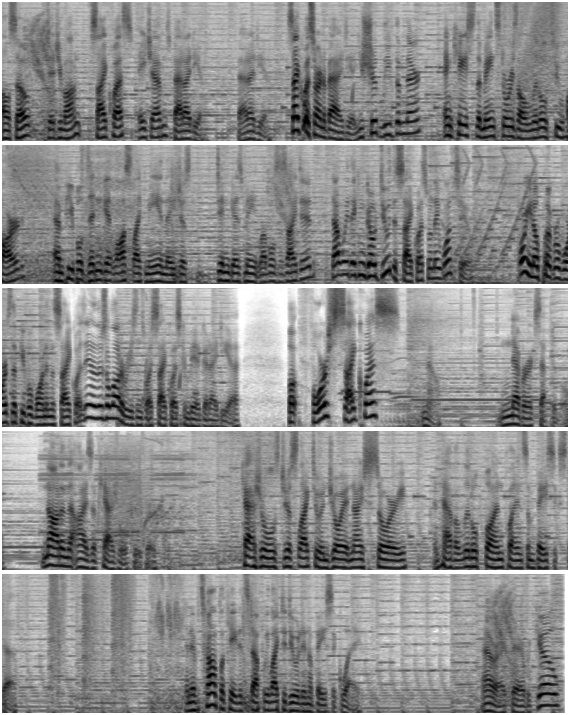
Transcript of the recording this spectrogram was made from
Also, Digimon, side quests, HMs, bad idea. Bad idea. Side quests aren't a bad idea. You should leave them there in case the main story's a little too hard and people didn't get lost like me and they just didn't get as many levels as I did. That way they can go do the side quests when they want to. Or, you know, put rewards that people want in the side quests. You know, there's a lot of reasons why side quests can be a good idea. But forced side quests? No. Never acceptable. Not in the eyes of Casual Cooper. Casuals just like to enjoy a nice story and have a little fun playing some basic stuff. And if it's complicated stuff, we like to do it in a basic way. Alright, there we go.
